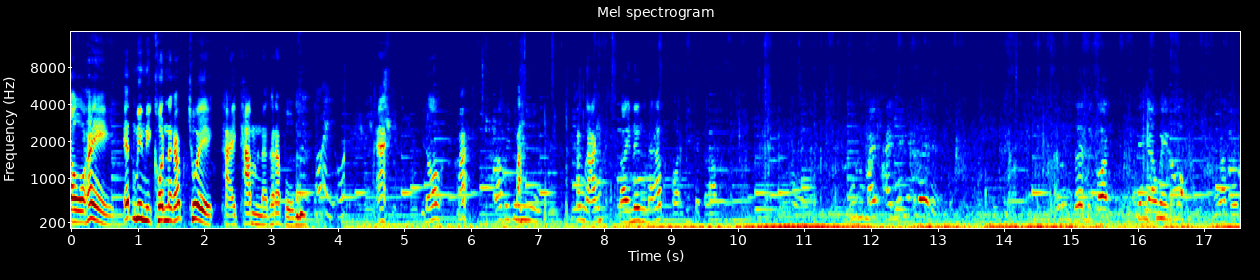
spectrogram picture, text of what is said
ต่อให้แอดมินอีกคนนะครับ ช่วยถ่ายทำนะครับผมอะพี่น้องมาเราไปดูข้างหลังหน่อยหนึงนะครับ ก่อนที่จะกลับดูไม้ไผ่เยอะแยะเลยเนี่ยเดินไปก่อนอย่าแหวกนะครับผม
